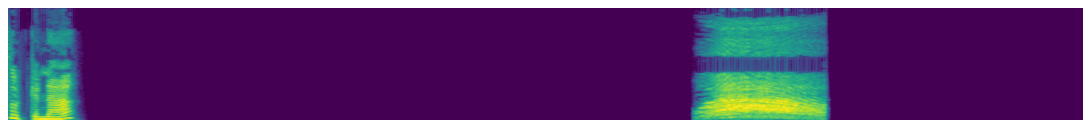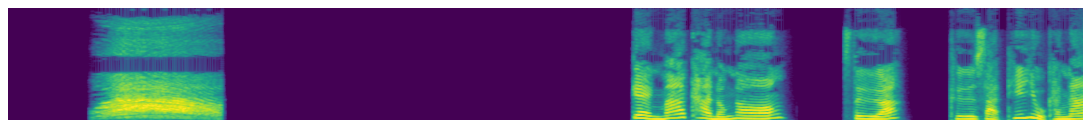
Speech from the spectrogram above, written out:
สุดกันนะ เก่งมากค่ะน้องๆ เสือ คือสัตว์ที่อยู่ข้างหน้า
